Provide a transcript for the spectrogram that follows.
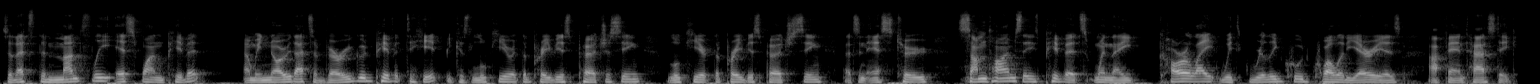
So that's the monthly S1 pivot. And we know that's a very good pivot to hit because look here at the previous purchasing, look here at the previous purchasing, that's an S2. Sometimes these pivots, when they correlate with really good quality areas, are fantastic.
